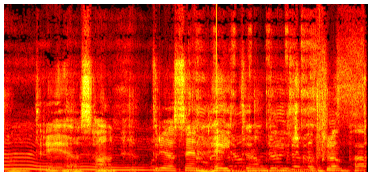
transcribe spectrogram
Andreas han. Andreas er en hater, han vil ikke på Clubhouse.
